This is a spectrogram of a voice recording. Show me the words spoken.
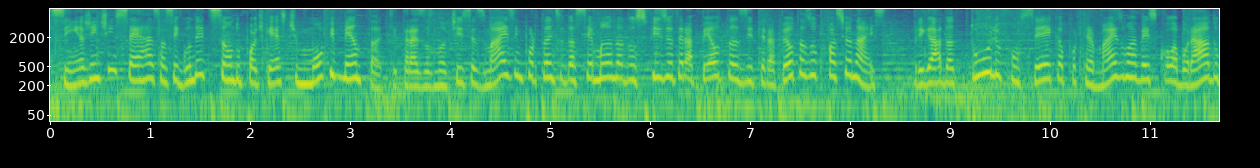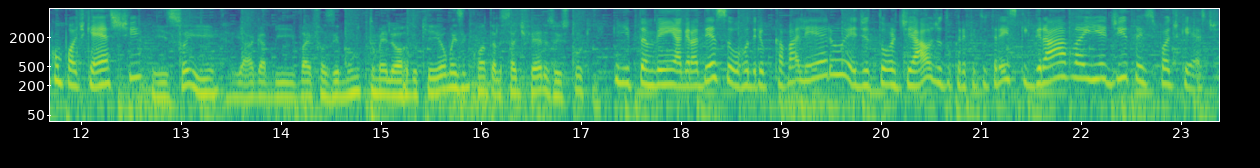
Assim a gente encerra essa segunda edição do podcast Movimenta, que traz as notícias mais importantes da semana dos fisioterapeutas e terapeutas ocupacionais. Obrigada, Túlio Fonseca, por ter mais uma vez colaborado com o podcast. Isso aí. E a Gabi vai fazer muito melhor do que eu, mas enquanto ela está de férias, eu estou aqui. E também agradeço o Rodrigo Cavalheiro, editor de áudio do Crefito 3, que grava e edita esse podcast.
